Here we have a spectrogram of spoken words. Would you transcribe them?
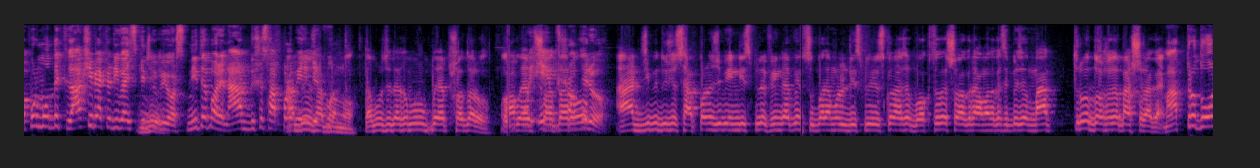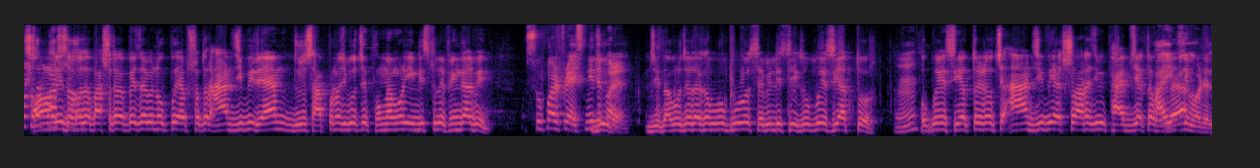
অপর মধ্যে ফ্ল্যাগশিপ একটা ডিভাইস কিন্তু ভিউয়ার্স নিতে পারেন। আট দুশো ছাপ্পান্ন ছাপ্পান্ন। তারপর হচ্ছে দেখাবো ওপো এফ সতেরো। ওপো Oppo সতেরো F17 আট জিবি দুশো ছাপ্পান্ন GB in display fingerprint super AMOLED display use করা আছে। বক্সাদার সহকারে আমাদের কাছে পেয়ে যাবে মাত্র দশ হাজার পাঁচশো টাকায়। মাত্র দশ হাজার দশ পাঁচশো হাজার পাঁচশো টাকা পেয়ে যাবেন ওপো অ্যাপ সতেরো আট জিবি র্যাম দুশো ছাপ্পান্ন জিবি হচ্ছে phone memory in display fingerprint super price নিতে পারেন। জি তারপর হচ্ছে দেখাবো ওপো সেভেন্টি সিক্স ওপো ছিয়াত্তর ওপো এ ছিয়াত্তর এটা হচ্ছে আট জিবি একশো আঠাশ জিবি ফাইভ জি একটা 5G model।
